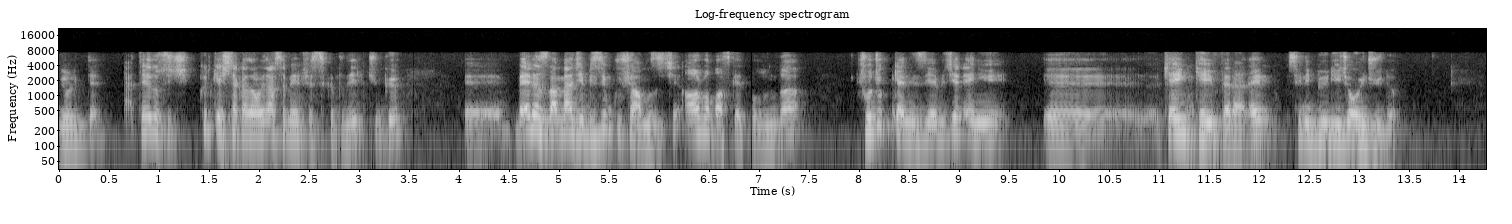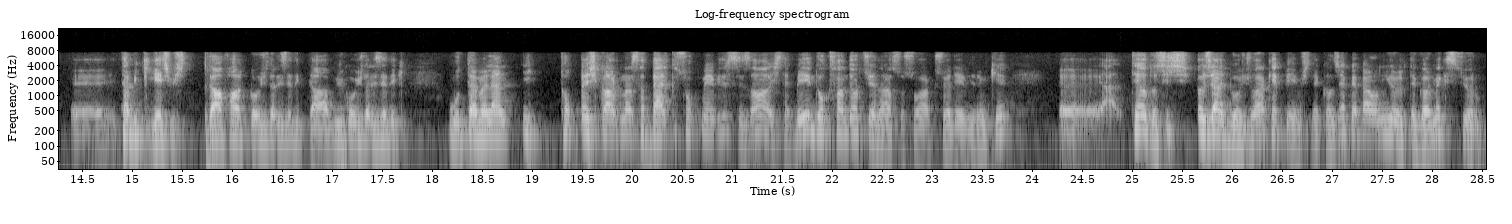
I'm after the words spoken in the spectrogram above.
Euroleague'de. Yani Teodosic 40 yaşına kadar oynarsa benim için sıkıntı değil. Çünkü e, en azından bence bizim kuşağımız için Avrupa basketbolunda çocukken izleyebileceğin en iyi e, en keyif veren, en seni büyüleyici oyuncuydu. E, tabii ki geçmiş daha farklı oyuncular izledik, daha büyük oyuncular izledik. Muhtemelen ilk top 5 kartın arasında belki sokmayabilirsiniz ama işte benim 94 jenerasyonu olarak söyleyebilirim ki e, yani Teodosic özel bir oyuncu olarak hep benim içinde kalacak ve ben onu Euroleague'de görmek istiyorum.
